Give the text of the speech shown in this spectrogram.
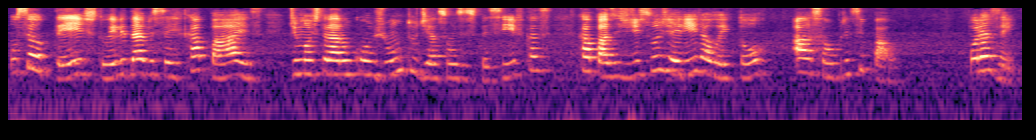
o seu texto ele deve ser capaz de mostrar um conjunto de ações específicas capazes de sugerir ao leitor a ação principal. Por exemplo,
